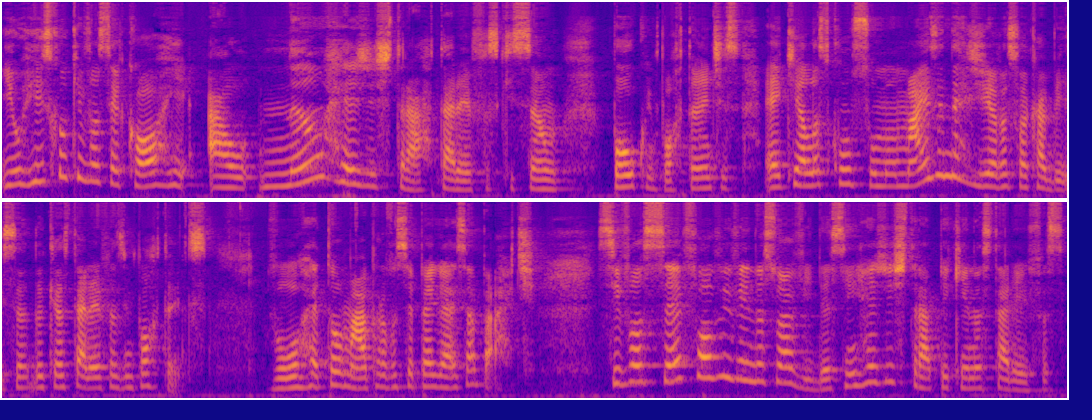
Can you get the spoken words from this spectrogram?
E o risco que você corre ao não registrar tarefas que são pouco importantes é que elas consumam mais energia na sua cabeça do que as tarefas importantes. Vou retomar para você pegar essa parte. Se você for vivendo a sua vida sem registrar pequenas tarefas,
